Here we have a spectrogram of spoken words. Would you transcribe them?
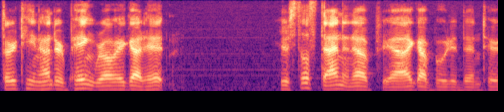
1300 ping, bro. He got hit. You're still standing up. Yeah, I got booted then, too.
